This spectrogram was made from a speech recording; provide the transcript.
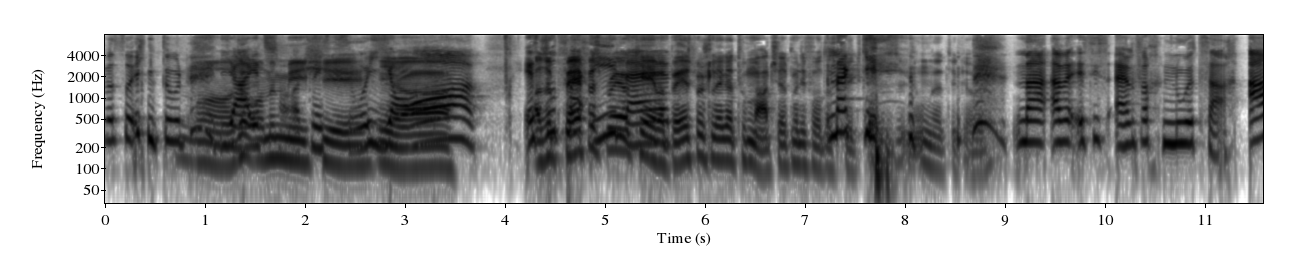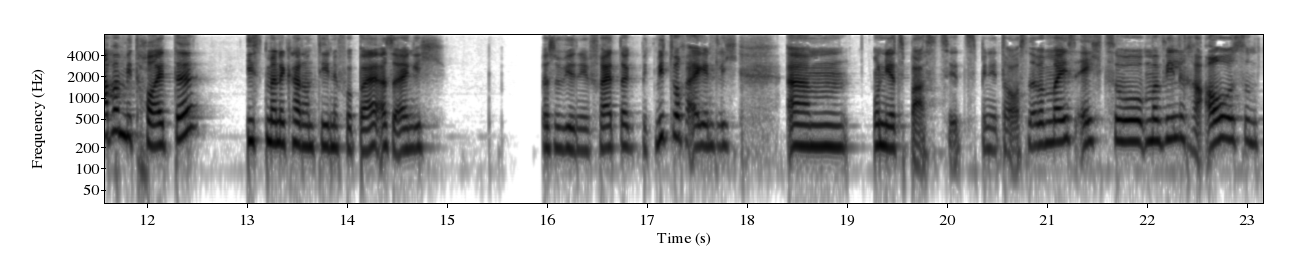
Was soll ich denn tun? Oh, ja, jetzt nicht so. Ja. Ja. Es Also Pfefferspray eh okay, aber. Baseballschläger too much. Hat man die Fotos Na, unnötig. Aber. Na, aber es ist einfach nur zart. Aber mit heute ist meine Quarantäne vorbei. Also eigentlich, also wir nehmen Freitag mit Mittwoch eigentlich. Ähm, und jetzt passt's, jetzt bin ich draußen. Aber man ist echt so, man will raus und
